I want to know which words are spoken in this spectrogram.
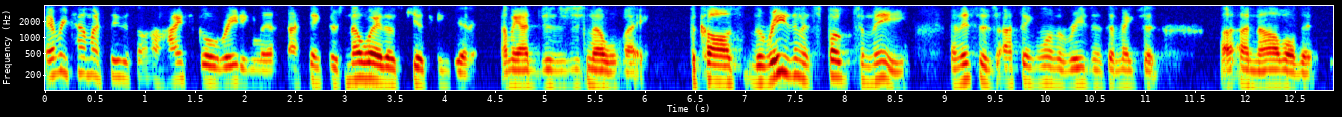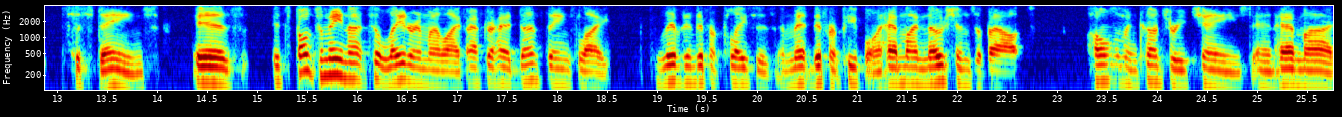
every time I see this on a high school reading list, I think there's no way those kids can get it. I mean, I, there's just no way because the reason it spoke to me, and this is, I think, one of the reasons that makes it a, a novel that sustains, is it spoke to me not till later in my life after I had done things like lived in different places and met different people. I had my notions about home and country changed and had my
